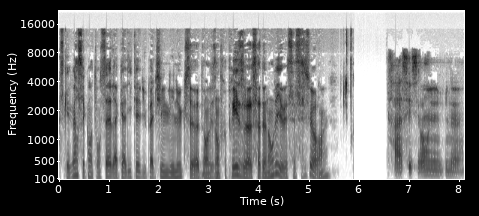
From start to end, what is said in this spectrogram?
Ce qui est bien, c'est quand on sait la qualité du patching Linux dans les entreprises, ça donne envie, c'est sûr. Hein. Ah, c'est vraiment une, une,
